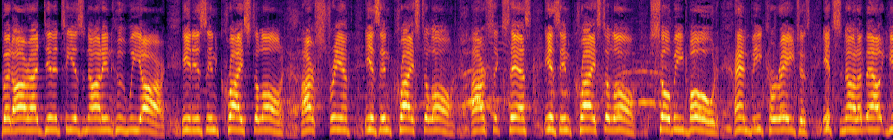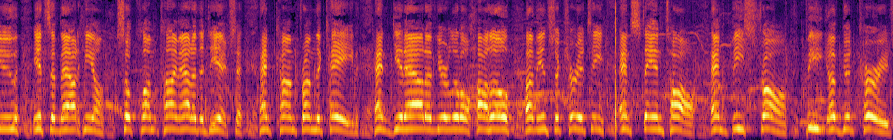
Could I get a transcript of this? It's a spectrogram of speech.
But our identity is not in who we are, it is in Christ alone. Our strength is in Christ alone. Our success is in Christ alone. So be bold and be courageous. It's not about you, it's about Him. So climb out of the ditch and come from the cave and get out of your little hollow of insecurity and stand tall and be strong. Be of good courage.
